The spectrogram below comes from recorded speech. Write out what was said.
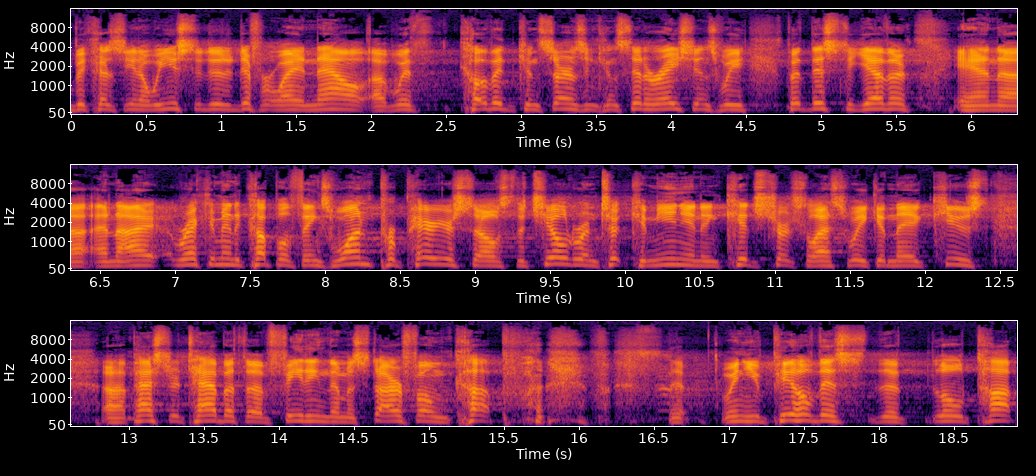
because, you know, we used to do it a different way, and now uh, with COVID concerns and considerations, we put this together. And, uh, and I recommend a couple of things. One, prepare yourselves. The children took communion in kids' church last week, and they accused uh, Pastor Tabitha of feeding them a styrofoam cup. when you peel this, the little top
